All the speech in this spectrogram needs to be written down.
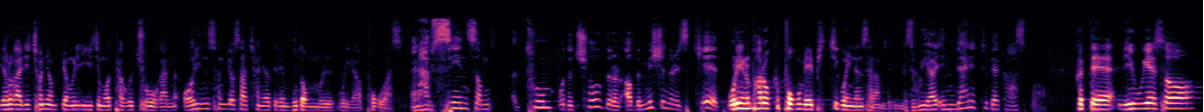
여러 가지 전염병을 이기지 못하고 죽어간 어린 선교사 자녀들의 무덤을 우리가 보고 왔습니다. And I've seen some tomb for the children of the missionaries' kid 우리는 바로 그 복음에 빚지고 있는 사람들입니다. because we are indebted to that gospel. 그때 미국에서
